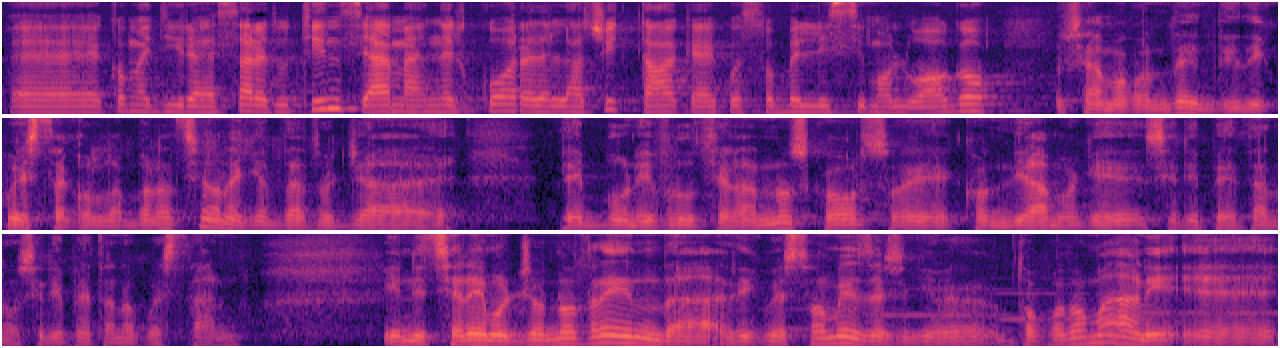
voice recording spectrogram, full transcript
eh, come dire, stare tutti insieme nel cuore della città che è questo bellissimo bellissimo luogo. Siamo contenti di questa collaborazione che ha dato già eh, dei buoni frutti l'anno scorso e contiamo che si ripetano, ripetano quest'anno. Inizieremo il giorno 30 di questo mese, dopodomani, e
